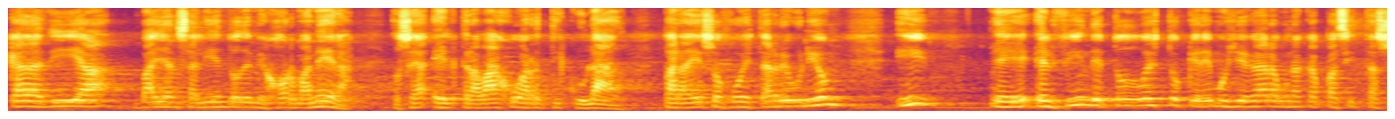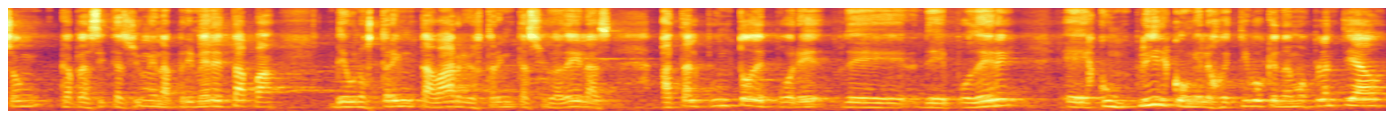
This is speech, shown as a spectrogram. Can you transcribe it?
cada día vayan saliendo de mejor manera, o sea, el trabajo articulado. Para eso fue esta reunión y eh, el fin de todo esto queremos llegar a una capacitación, capacitación en la primera etapa de unos 30 barrios, 30 ciudadelas, a tal punto de poder, de, poder eh, cumplir con el objetivo que nos hemos planteado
